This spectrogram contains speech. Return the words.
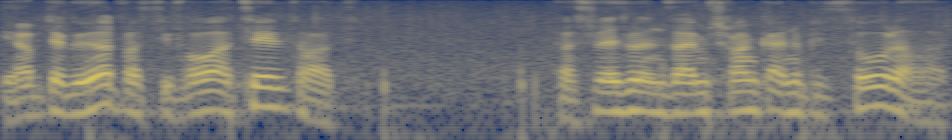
Ihr habt ja gehört, was die Frau erzählt hat. Dass Wessel in seinem Schrank eine Pistole hat.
